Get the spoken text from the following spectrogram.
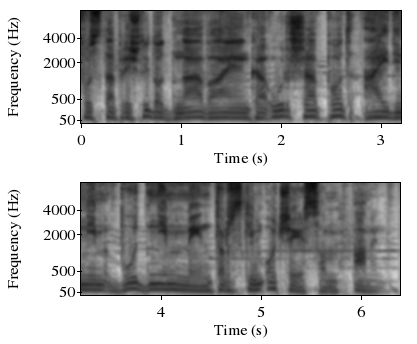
Ofu sta prišli do dna vajenka Urša pod Ajdinim budnim mentorskim očesom. Amen.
